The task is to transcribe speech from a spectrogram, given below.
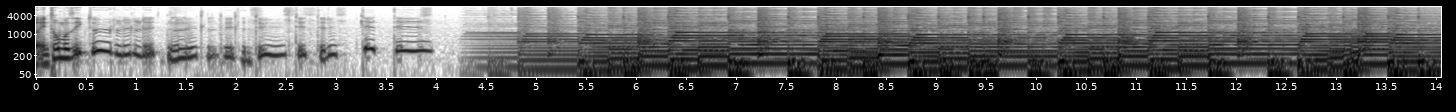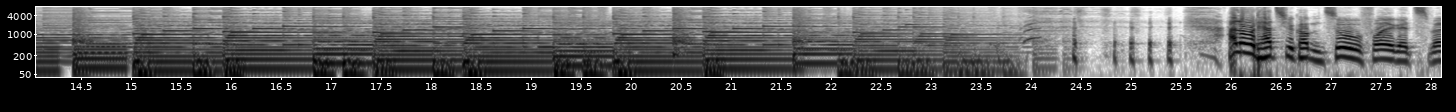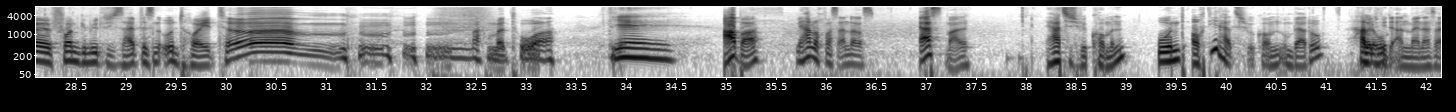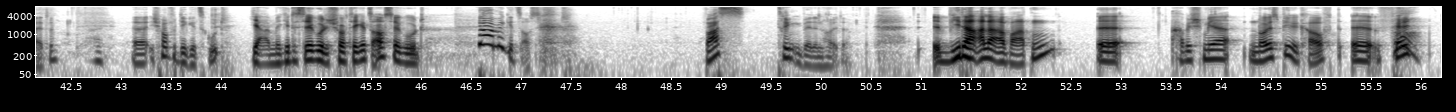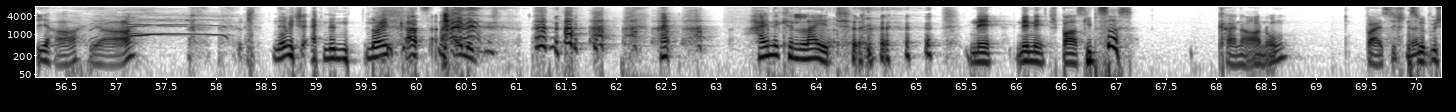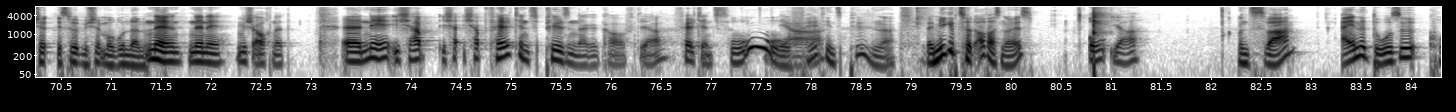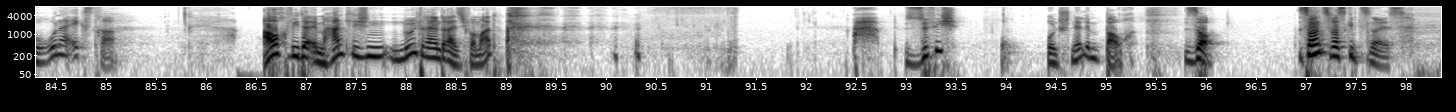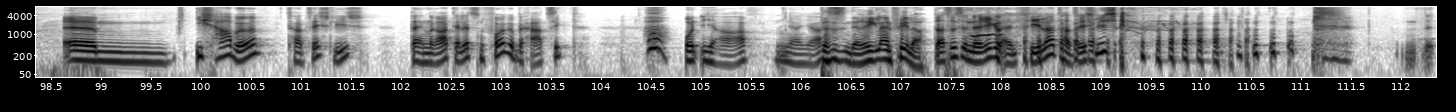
So, Intro-Musik. Hallo und herzlich willkommen zu Folge 12 von Gemütliches Halbwissen und heute ähm, machen wir Tor. Yay. Aber wir haben noch was anderes. Erstmal herzlich willkommen und auch dir herzlich willkommen, Umberto. Hallo. Heute wieder an meiner Seite. Äh, ich hoffe, dir geht's gut. Ja, mir geht es sehr gut. Ich hoffe, dir geht's auch sehr gut. Ja, mir geht's auch sehr gut. Was trinken wir denn heute? Äh, Wieder alle erwarten, äh, habe ich mir ein neues Bier gekauft. Äh, fällt. Oh. Ja, ja. Nämlich einen neuen Kasten Heineken. Heineken Light. nee, nee, nee, Spaß. Gibt's das? Keine Ahnung. Weiß ich Es nicht. wird mich, es wird mich immer wundern. Nee, nee, nee, mich auch nicht. Äh, nee, ich habe ich, ich hab Feltins Pilsener gekauft, ja. Feltins. Oh, Ja. Feldins Pilsener. Bei mir gibt's heute auch was Neues. Oh, ja. Und zwar eine Dose Corona Extra. Auch wieder im handlichen 033-Format. Ah, Süffig und schnell im Bauch. So. Sonst was gibt's Neues? Ähm, ich habe tatsächlich deinen Rat der letzten Folge beherzigt. Und ja, ja, ja. Das ist in der Regel ein Fehler. Das ist in der Regel ein Fehler, tatsächlich.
